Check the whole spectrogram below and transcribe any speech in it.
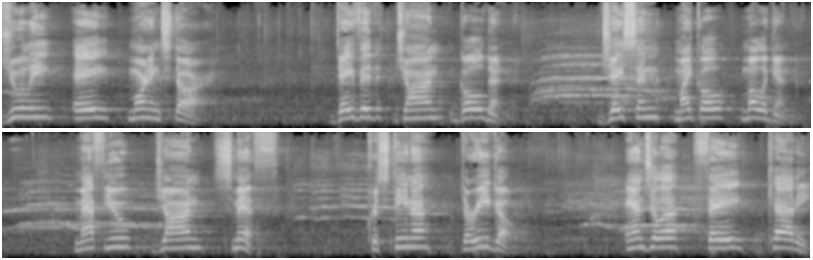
Julie A. Morningstar. David John Golden. Jason Michael Mulligan. Matthew John Smith. Christina Dorigo. Angela Faye Caddy.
